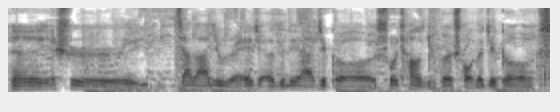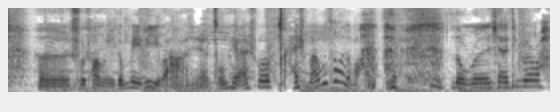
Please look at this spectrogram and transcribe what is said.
呃，也是夹杂就是 H Azalea 这个说唱女歌手的这个呃说唱的一个魅力吧，也总体来说还是蛮不错的吧。那我们先来听歌吧。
